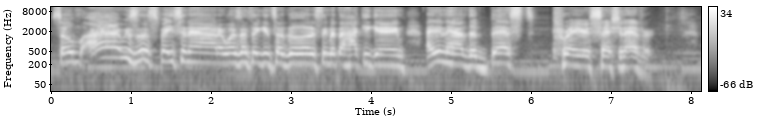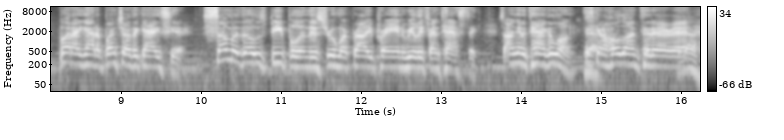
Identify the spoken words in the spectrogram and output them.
so I was uh, spacing out. I wasn't thinking so good. I was thinking about the hockey game. I didn't have the best prayer session ever. But I got a bunch of other guys here. Some of those people in this room are probably praying really fantastic. So I'm going to tag along. Just going to hold on to their uh, Yeah.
